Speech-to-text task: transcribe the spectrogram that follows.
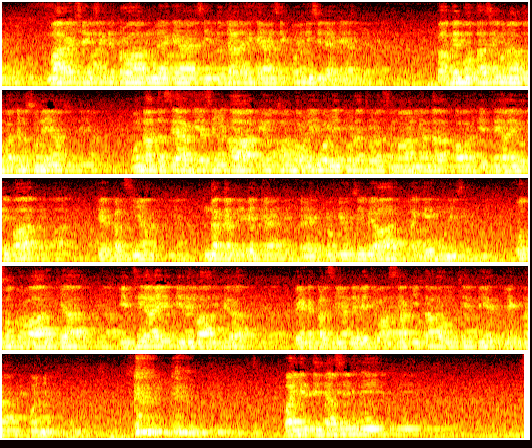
ਮਹਾਰਾਜ ਸ਼ੇਰ ਸਿੰਘ ਦੇ ਪਰਿਵਾਰ ਨੂੰ ਲੈ ਕੇ ਆਇਆ ਸੀ, ਦੂਜਾ ਲੈ ਕੇ ਆਇਆ ਸੀ, ਕੋਈ ਨਹੀਂ ਸੀ ਲੈ ਕੇ ਆਇਆ। ਬਾਬੇ ਮੋਤਾ ਸਿੰਘ ਉਹਨਾਂ ਤੋਂ ਬਚਨ ਸੁਣੇ ਆ। ਉਹਨਾਂ ਦੱਸਿਆ ਕਿ ਅਸੀਂ ਆਪ ਹੀ ਉੱਥੋਂ ਹੌਲੀ ਹੌਲੀ ਥੋੜਾ ਥੋੜਾ ਸਮਾਨ ਲਿਆਂਦਾ ਔਰ ਇੱਥੇ ਆਏ। ਉਹਦੇ ਬਾਅਦ ਫਿਰ ਕਲਸੀਆਂ ਨਗਰ ਦੇ ਵਿੱਚ ਰਹੇ, ਕਿਉਂਕਿ ਉੱਥੇ ਵਿਹਾਰ ਅੱਗੇ ਹੋਣੇ ਸੀ। ਉੱਥੋਂ ਪਰਿਵਾਰ ਉੱਠਿਆ, ਇੱਥੇ ਆਏ, ਇਹਦੇ ਬਾਅਦ ਫਿਰ ਪਿੰਡ ਕਲਸੀਆਂ ਦੇ ਵਿੱਚ ਵਾਸਾ ਕੀਤਾ ਔਰ ਉੱਥੇ ਫਿਰ ਲਿਖਤਾਂ ਹੋਈਆਂ। ਭਾਈ ਤੇਜਾ ਸਿੰਘ ਦੀ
